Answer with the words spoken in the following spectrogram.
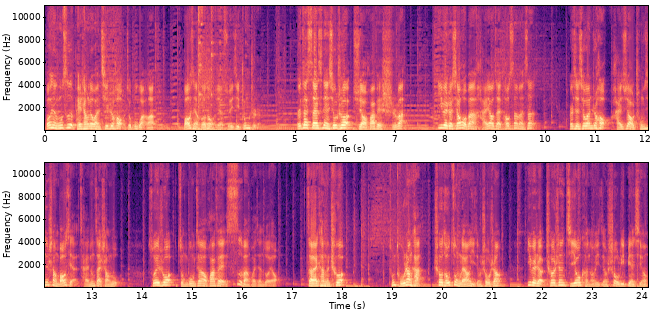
保险公司赔偿六万七之后就不管了，保险合同也随即终止。而在 4S 店修车需要花费十万，意味着小伙伴还要再掏三万三。而且修完之后还需要重新上保险才能再上路，所以说总共将要花费四万块钱左右。再来看看车，从图上看，车头纵梁已经受伤，意味着车身极有可能已经受力变形。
